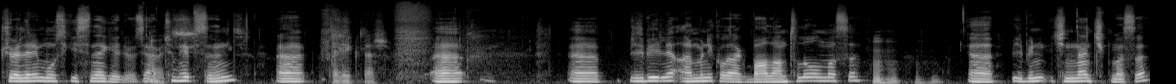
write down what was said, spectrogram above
kürelerin musikisine geliyoruz. Yani Evet, tüm hepsinin e, Felekler. e, e, birbiriyle armonik olarak bağlantılı olması, Hı hı. e, birbirinin içinden çıkması,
